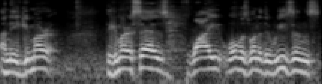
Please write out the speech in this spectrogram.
on a Gemara. The Gemara says, why, what was one of the reasons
